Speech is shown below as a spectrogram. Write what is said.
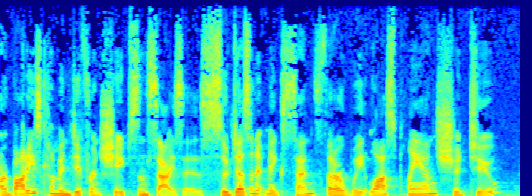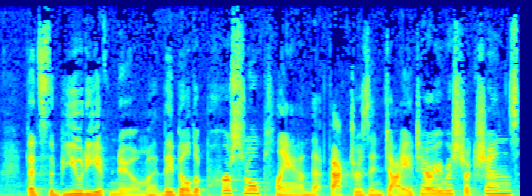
Our bodies come in different shapes and sizes, so doesn't it make sense that our weight loss plans should too? That's the beauty of Noom. They build a personal plan that factors in dietary restrictions,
